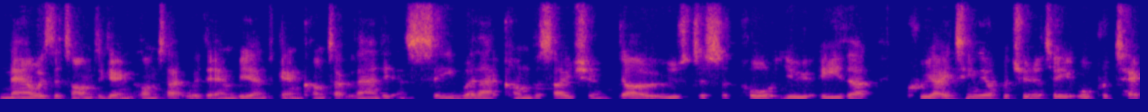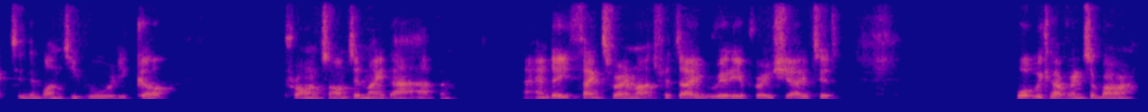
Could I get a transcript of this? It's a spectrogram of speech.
now is the time to get in contact with the MBM, to get in contact with Andy and see where that conversation goes to support you either creating the opportunity or protecting the ones you've already got. Prime time to make that happen. Andy, thanks very much for today. Really appreciated. What are we covering tomorrow?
